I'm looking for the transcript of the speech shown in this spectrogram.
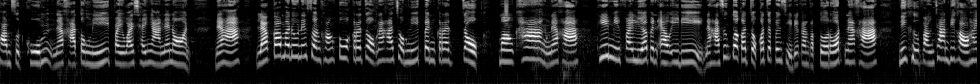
ความสุดคุ้มนะคะ ตรงนี้ไปไว้ใช้งานแน่นอนนะคะแล้วก็มาดูในส่วนของตัวกระจกนะคะชมนี้เป็นกระจกมองข้างนะคะ ที่มีไฟเลี้ยวเป็น LED นะคะ ซึ่งตัวกระจกก็จะเป็นสีเดียวกันกับตัวรถนะคะ นี่คือฟังก์ชันที่เขาให้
